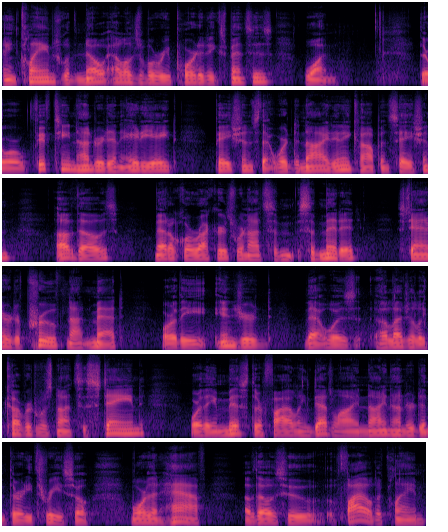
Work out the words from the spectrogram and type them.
and claims with no eligible reported expenses, 1. There were 1,588 patients that were denied any compensation. Of those, medical records were not sub- submitted, standard of proof not met, or the injured that was allegedly covered was not sustained, or they missed their filing deadline 933. So more than half of those who filed a claim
